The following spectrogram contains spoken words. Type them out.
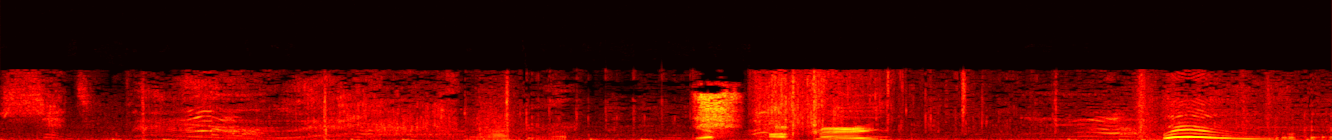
Shit. God damn it. Yep. Off me. Woo. Okay.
